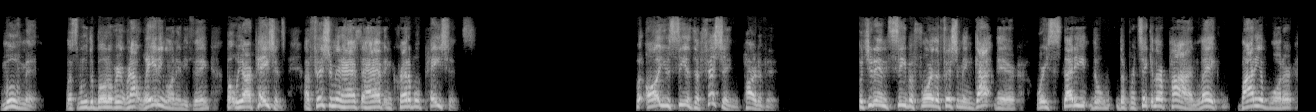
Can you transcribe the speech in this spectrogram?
Movement. Let's move the boat over here. We're not waiting on anything, but we are patient. A fisherman has to have incredible patience. But all you see is the fishing part of it. But you didn't see before the fisherman got there where he studied the, the particular pond, lake, body of water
